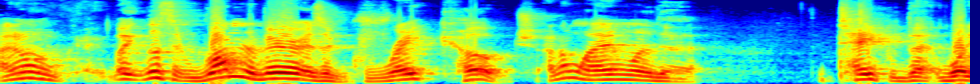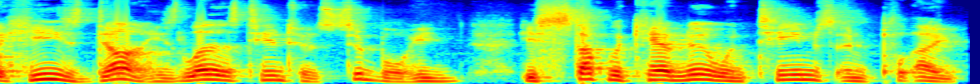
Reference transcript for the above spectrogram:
I don't like listen, Ron Rivera is a great coach. I don't want anyone to take that what he's done. He's led his team to a Super Bowl. He he stuck with Cam Newton when teams and like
